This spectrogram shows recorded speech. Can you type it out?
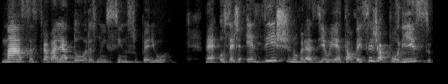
massas trabalhadoras no ensino superior. Né? Ou seja, existe no Brasil, e é, talvez seja por isso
